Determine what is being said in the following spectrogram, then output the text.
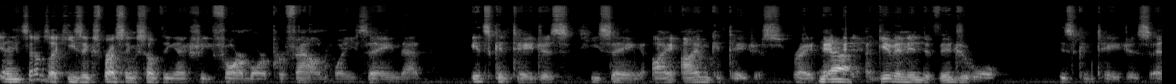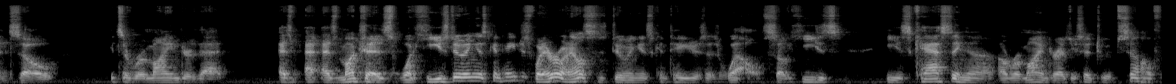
and, it sounds like he's expressing something actually far more profound when he's saying that it's contagious. He's saying I I'm contagious, right? Yeah. And a given individual is contagious, and so it's a reminder that as as much as what he's doing is contagious, what everyone else is doing is contagious as well. So he's he's casting a, a reminder, as you said, to himself,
